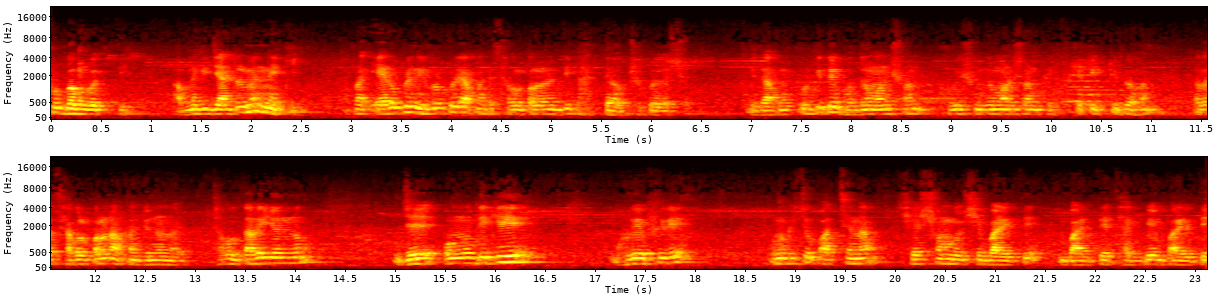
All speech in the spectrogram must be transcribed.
ফুটবাবু ব্যক্তি। আপনি কি জেন্টলম্যান নাকি? আপনার এর উপরে নির্ভর করে আপনাকে ছাগল পালনের দিকে হাঁটতে হবে দর্শক। যদি আপনি প্রকৃতির ভদ্র মানুষ হন, খুবই সুন্দর মানুষ হন ফিটফিটে টিপটিপে হন, তাহলে ছাগল পালন আপনার জন্য নয়। ছাগল তারই জন্য যে অন্যদিকে ঘুরে ফিরে কোনো কিছু পাচ্ছে না। শেষ সম্ভব সে বাড়িতে বাড়িতে থাকবে, বাড়িতে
